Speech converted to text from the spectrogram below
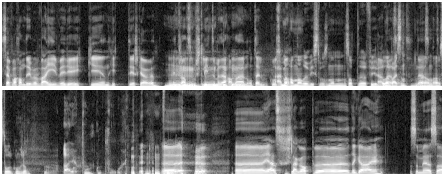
Se for meg han driver og veiver røyk i en hytte i skauen. Et eller annet som sliter med det. Han er en hotellkosemann. han hadde jo visst hvordan han satte fyr Ja, på den peisen. Han har stålkontroll. er er, han sant. Eh, jeg slenger opp uh, The Guy, som jeg sa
